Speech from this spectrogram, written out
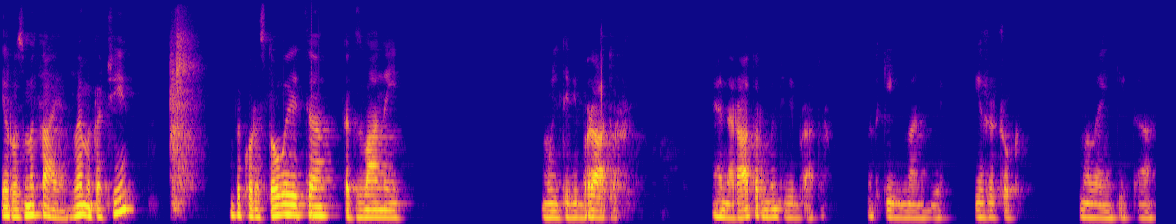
і розмикає вимикачі, використовується так званий мультивібратор. Генератор мультивібратор. Ось такий в мене є їжачок маленький. Та.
